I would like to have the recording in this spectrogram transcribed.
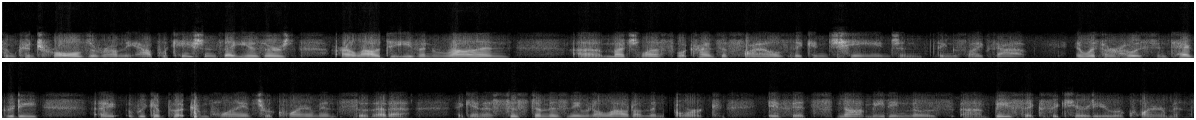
some controls around the applications that users are allowed to even run, uh, much less what kinds of files they can change and things like that. And with our host integrity, uh, we can put compliance requirements so that a, again, a system isn't even allowed on the network if it's not meeting those uh, basic security requirements.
